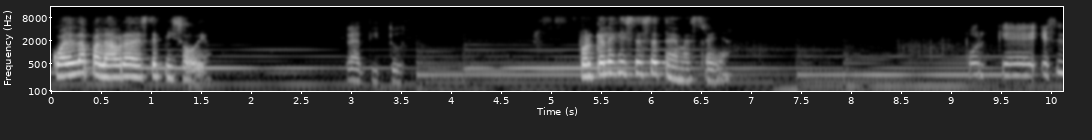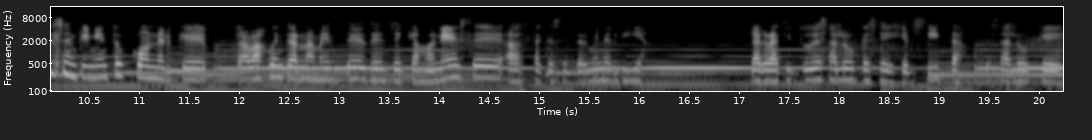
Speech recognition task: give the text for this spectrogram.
¿Cuál es la palabra de este episodio? Gratitud. ¿Por qué elegiste este tema, Estrella? Porque es el sentimiento con el que trabajo internamente desde que amanece hasta que se termina el día. La gratitud es algo que se ejercita, es algo que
